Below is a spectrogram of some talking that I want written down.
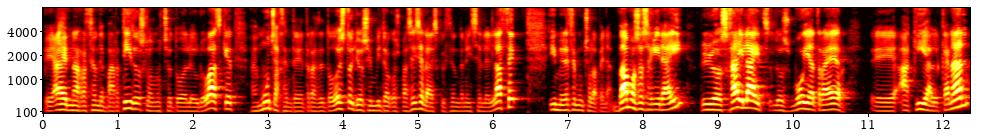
eh, hay narración de partidos, que lo hemos hecho todo el Eurobasket, hay mucha gente detrás de todo esto. Yo os invito a que os paséis, en la descripción tenéis el enlace y merece mucho la pena. Vamos a seguir ahí, los highlights los voy a traer eh, aquí al canal.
